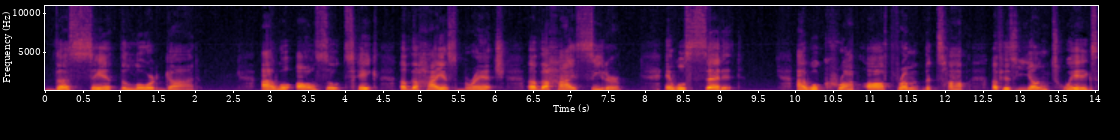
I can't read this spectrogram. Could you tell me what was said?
Thus saith the Lord God, I will also take of the highest branch of the high cedar and will set it I will crop off from the top of his young twigs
